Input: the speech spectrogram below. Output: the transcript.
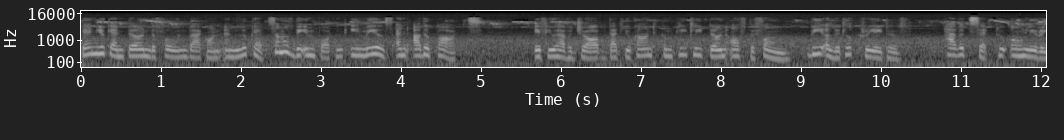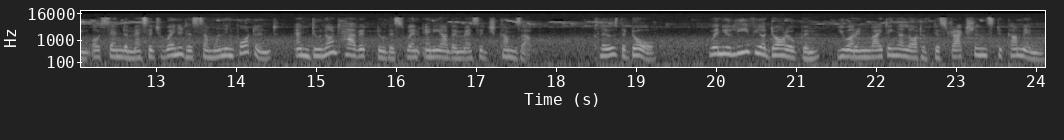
then you can turn the phone back on and look at some of the important emails and other parts. If you have a job that you can't completely turn off the phone, be a little creative. Have it set to only ring or send a message when it is someone important, and do not have it do this when any other message comes up. Close the door. When you leave your door open, you are inviting a lot of distractions to come in.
